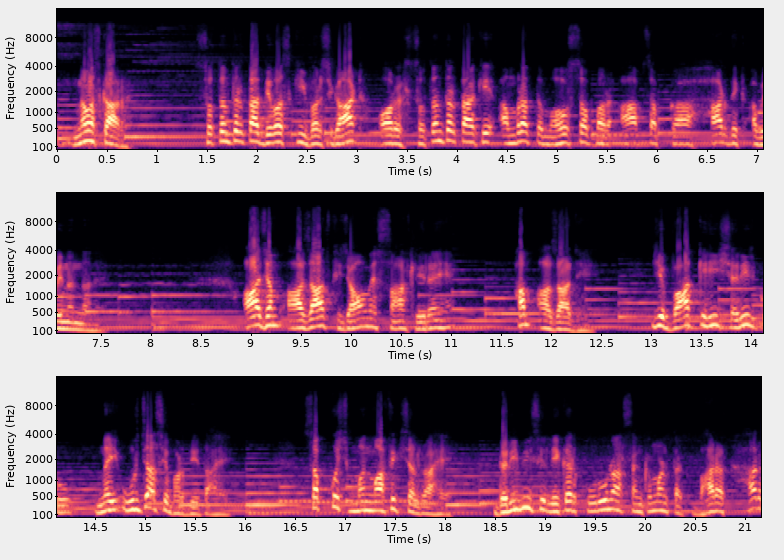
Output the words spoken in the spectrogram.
नमस्कार। स्वतंत्रता दिवस की वर्षगांठ और स्वतंत्रता के अमृत महोत्सव पर आप सबका हार्दिक अभिनंदन है। आज हम आज़ाद फिजाओं में सांस ले रहे हैं। हम आज़ाद हैं। ये वाक्य ही शरीर को नई ऊर्जा से भर देता है। सब कुछ मनमाफिक चल रहा है। गरीबी से लेकर कोरोना संक्रमण तक भारत हर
